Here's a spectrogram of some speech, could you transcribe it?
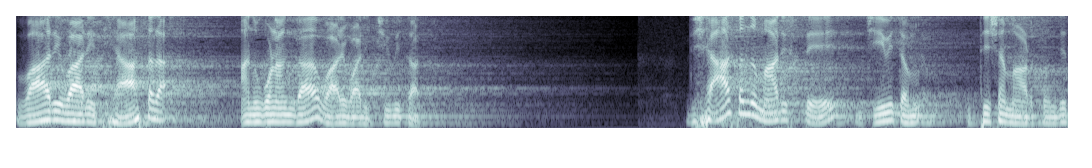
వారి వారి ధ్యాసల అనుగుణంగా వారి వారి జీవితాలు. ధ్యాసను మారిస్తే జీవితం దిశ మారుతుంది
